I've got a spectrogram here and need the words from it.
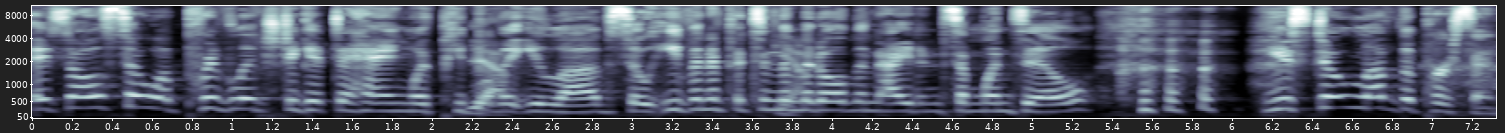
it's also a privilege to get to hang with people Yeah. that you love. So even if it's in the Yeah. middle of the night and someone's ill, you still love the person.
